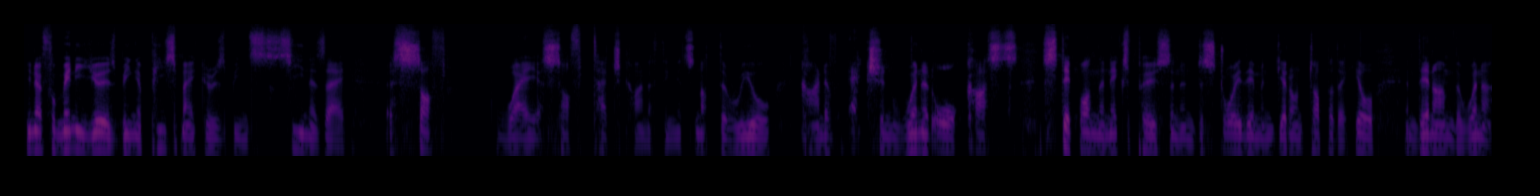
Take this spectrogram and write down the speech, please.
You know, for many years, being a peacemaker has been seen as a, a soft way, a soft touch kind of thing. It's not the real kind of action, win at all costs, step on the next person and destroy them and get on top of the hill, and then I'm the winner.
